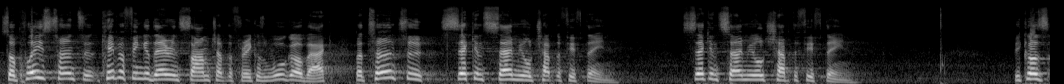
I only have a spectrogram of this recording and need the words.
So please turn to, keep a finger there in Psalm chapter 3, because we'll go back, but turn to 2 Samuel chapter 15. 2 Samuel chapter 15. Because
